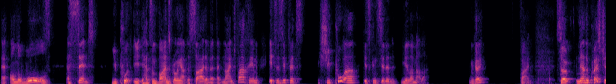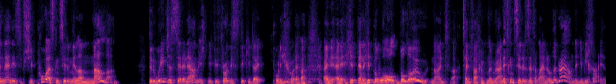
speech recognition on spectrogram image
uh, on the wall's ascent, you put, you had some vines growing out the side of it at nine tefachim, it's as if it's Shipua is considered milamala. Okay, fine. So now the question then is if Shipua is considered milamala, then we just said in our mission, if you throw this sticky date pudding or whatever, and, and it hit and it hit the wall below nine, uh, 10 tefachim from the ground, it's considered as if it landed on the ground and you'd be chayiv.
